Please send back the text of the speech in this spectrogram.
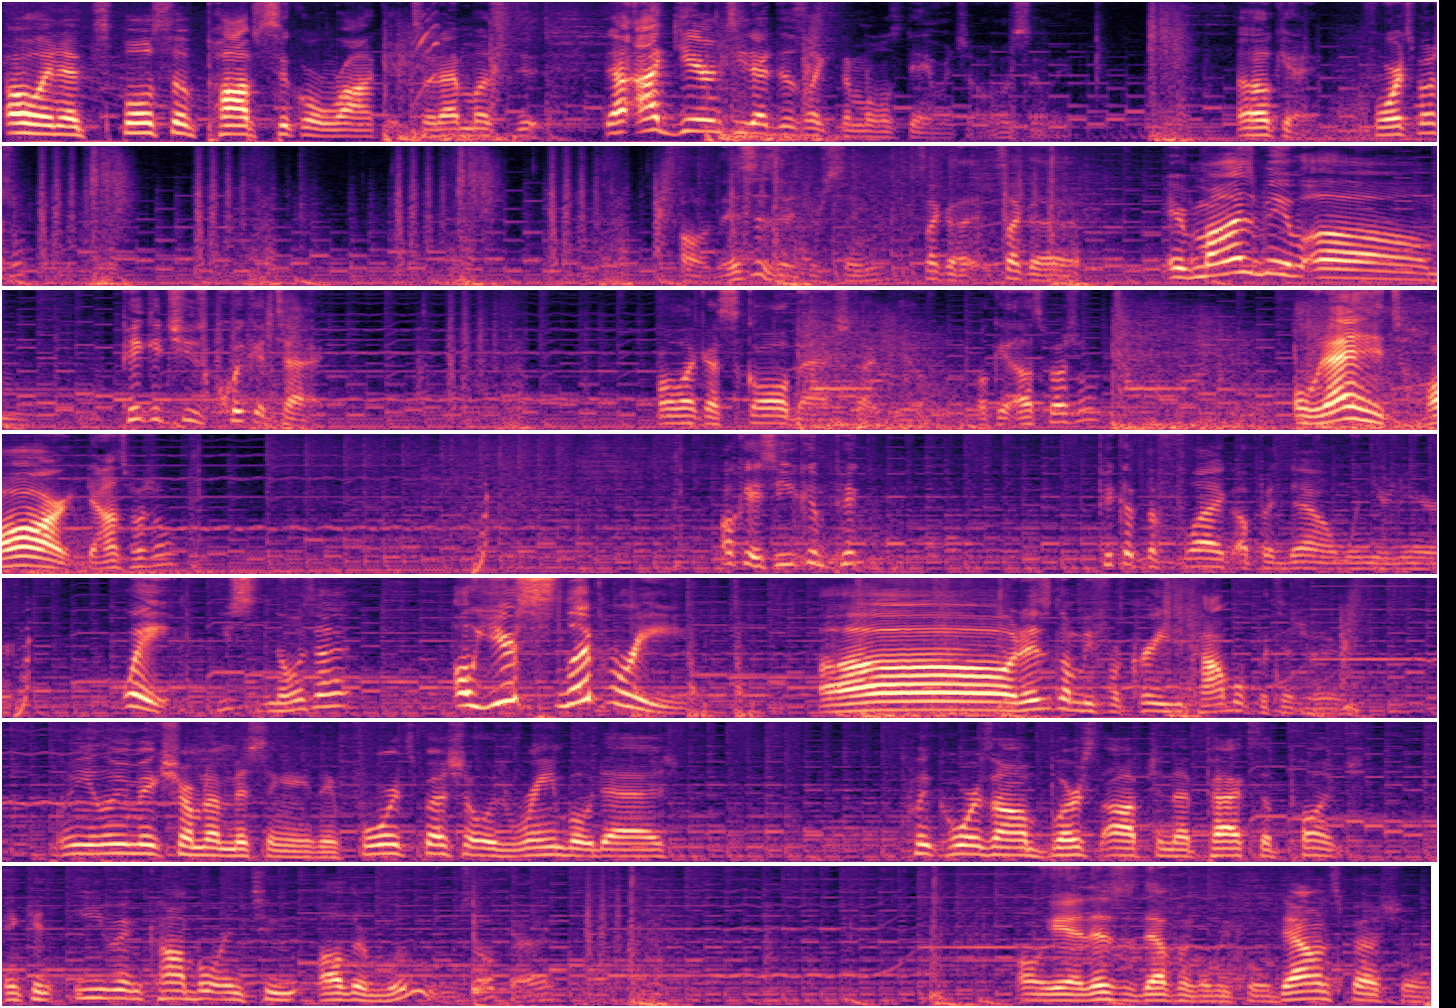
Oh, an explosive popsicle rocket. So that must do. That, I guarantee that does like the most damage. I'm assuming. Okay, forward special. Oh, this is interesting. It's like a. It's like a. It reminds me of um, Pikachu's quick attack. Or like a skull bash type deal. Okay, up special. Oh, that hits hard. Down special. Okay, so you can pick pick up the flag up and down when you're near. Wait, you know that? Oh, you're slippery. Oh, this is gonna be for crazy combo potential. Let me let me make sure I'm not missing anything. Forward special is Rainbow Dash. Quick horizontal burst option that packs a punch and can even combo into other moves. Okay. Oh yeah, this is definitely gonna be cool. Down special.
